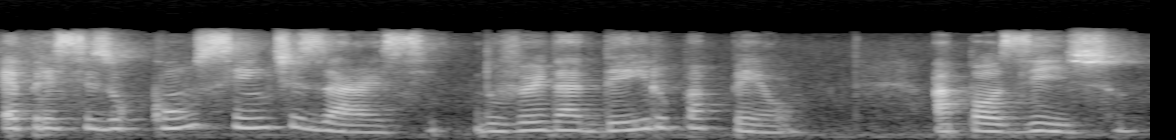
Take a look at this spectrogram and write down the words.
é preciso conscientizar-se do verdadeiro papel. Após isso,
